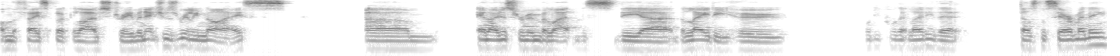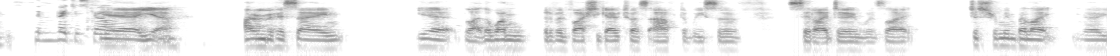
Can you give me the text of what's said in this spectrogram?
on the Facebook live stream, and actually was really nice. Um, and I just remember like this, the uh, the lady who what do you call that lady that does the ceremony? The registrar. Yeah, yeah. I remember her saying, yeah, like the one bit of advice she gave to us after we sort of said I do was like, just remember, like, you know,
